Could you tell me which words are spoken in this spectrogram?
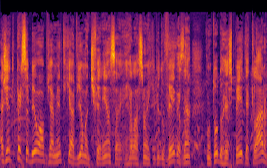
A gente percebeu, obviamente, que havia uma diferença em relação à equipe do Vegas, né? Com todo respeito, é claro.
